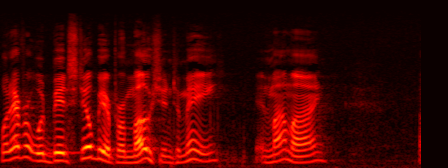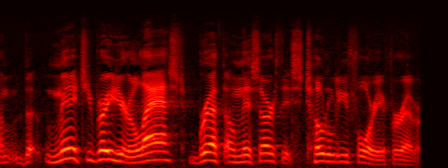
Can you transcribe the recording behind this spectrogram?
Whatever it would be, it'd still be a promotion to me, in my mind. Um, the minute you breathe your last breath on this earth, it's total euphoria forever.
